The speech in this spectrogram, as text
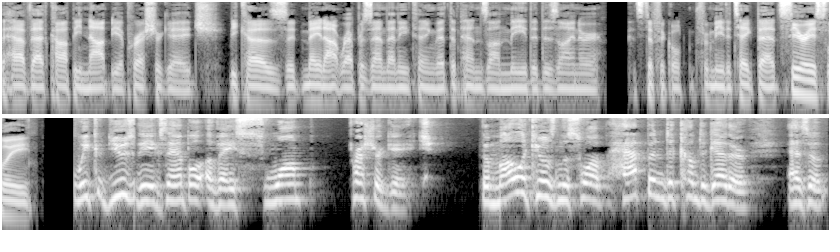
have that copy not be a pressure gauge because it may not represent anything that depends on me, the designer. It's difficult for me to take that seriously. We could use the example of a swamp pressure gauge. The molecules in the swamp happen to come together as a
